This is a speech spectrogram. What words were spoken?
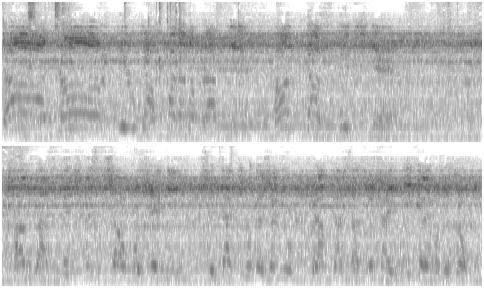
Tak, gol! Piłka wpada do bramki. Fantastycznie! Fantastyczny strzał po ziemi. Przy takim uderzeniu bramkarz zazwyczaj niewiele może zrobić.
